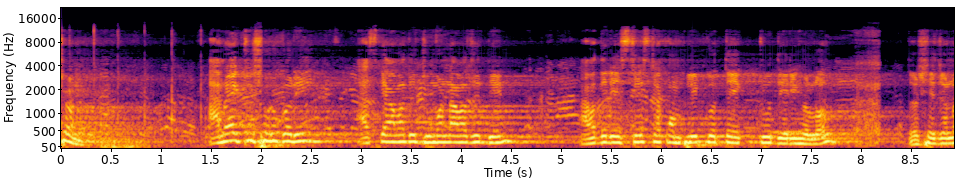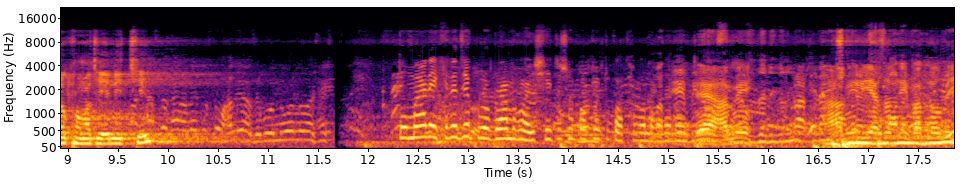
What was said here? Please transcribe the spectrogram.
টেনশন আমরা একটু শুরু করি। আজকে আমাদের জুমার নামাজের দিন। আমাদের স্টেজটা কমপ্লিট করতে একটু দেরি হলো। তো সেজন্য ক্ষমা চেয়ে নিচ্ছি। তোমার এখানে যে প্রোগ্রাম হয় সেটা সম্পর্কে একটু কথা বলা আমাদের আমি আমি রিয়াসত নবী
